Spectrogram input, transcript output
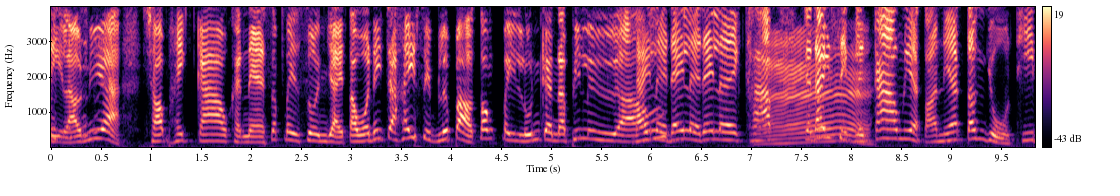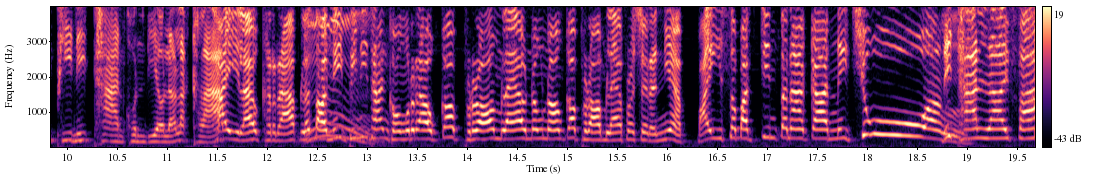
ติแล้วเนี่ยชอบให้ 9 คะแนนซะเป็นส่วนใหญ่แต่วันนี้จะให้ 10 หรือเปล่าต้องไปลุ้นกันนะพี่เหลือมได้เลยได้เลยได้เลยครับอ่าจะได้สิบหรือเก้าเนี่ย ตอนเนี้ยต้องอยู่ที่พี่นิทานคนเดียวแล้วล่ะครับ ใช่แล้วครับ แล้วตอนนี้อืมพินิธานของเราก็พร้อมแล้วน้องๆก็พร้อมแล้วเพราะฉะนั้นเนี่ยไปสะบัดจินตนาการในช่วง นิทานลอยฟ้า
